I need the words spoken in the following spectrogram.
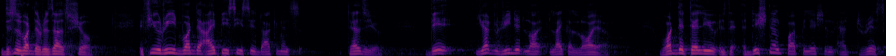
This is what the results show. If you read what the IPCC documents tells you, they, you have to read it like a lawyer. What they tell you is the additional population at risk,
